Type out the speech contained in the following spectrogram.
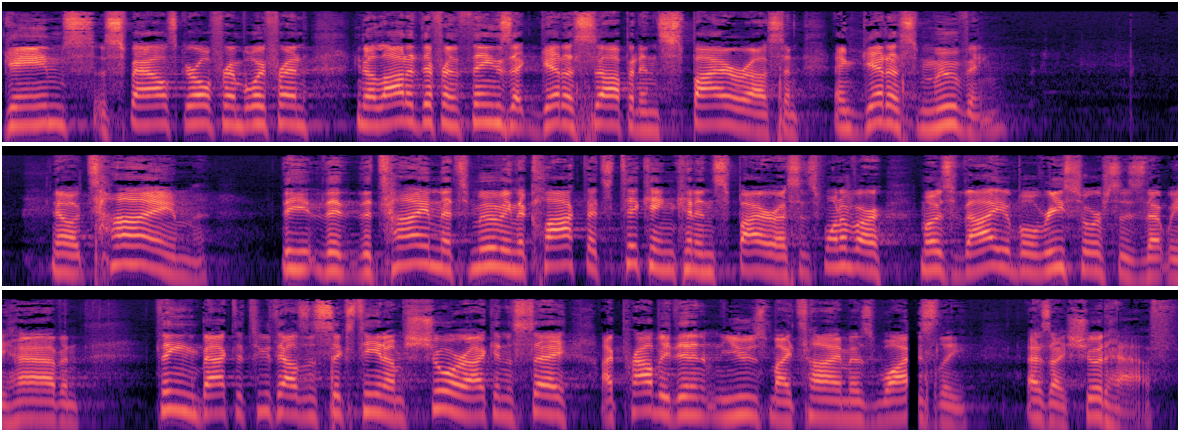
games, a spouse, girlfriend, boyfriend, you know, a lot of different things that get us up and inspire us and, and get us moving. You know, time the, the, the time that's moving, the clock that's ticking can inspire us. It's one of our most valuable resources that we have. And thinking back to 2016, I'm sure I can say I probably didn't use my time as wisely as I should have.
